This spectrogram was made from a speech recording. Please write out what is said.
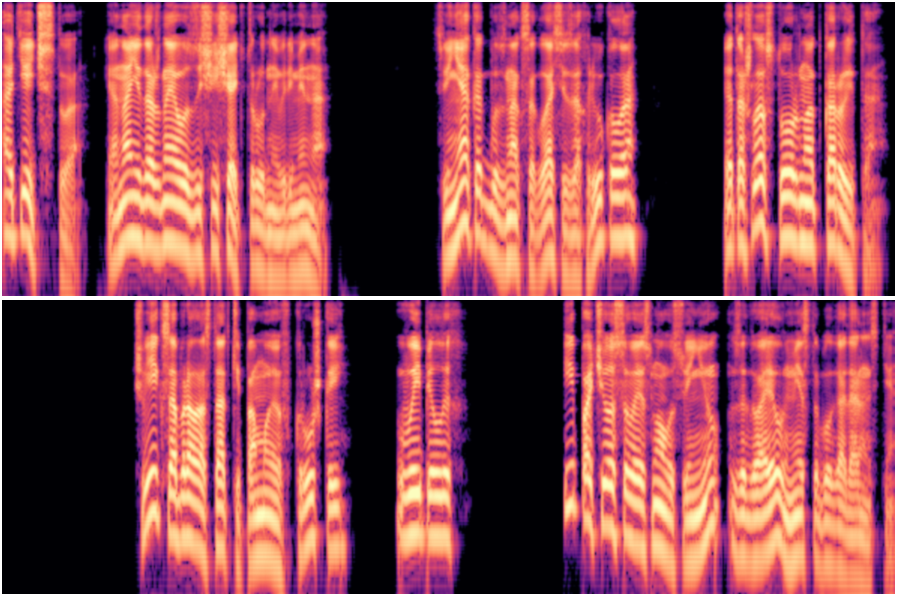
отечества, и она не должна его защищать в трудные времена. Свинья как бы в знак согласия захрюкала и отошла в сторону от корыта. Швейк собрал остатки помоев кружкой, выпил их и, почесывая снова свинью, заговорил вместо благодарности.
